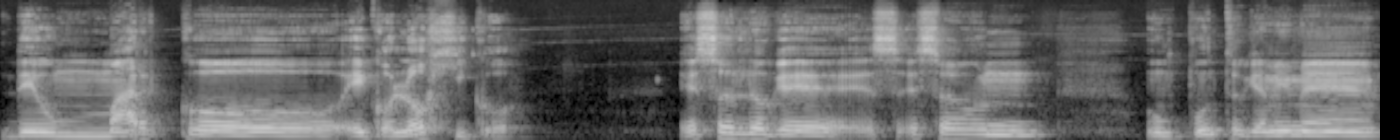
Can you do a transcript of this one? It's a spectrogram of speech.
de un marco ecológico. Eso es lo que. Eso es un, un punto que a mí me,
